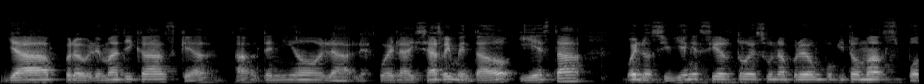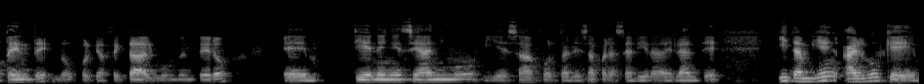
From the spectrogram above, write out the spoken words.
ya problemáticas que ha, tenido la, escuela y se ha reinventado y esta, bueno, si bien es cierto, es una prueba un poquito más potente, ¿no? Porque afecta al mundo entero, eh, tienen ese ánimo y esa fortaleza para salir adelante. Y también algo que,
